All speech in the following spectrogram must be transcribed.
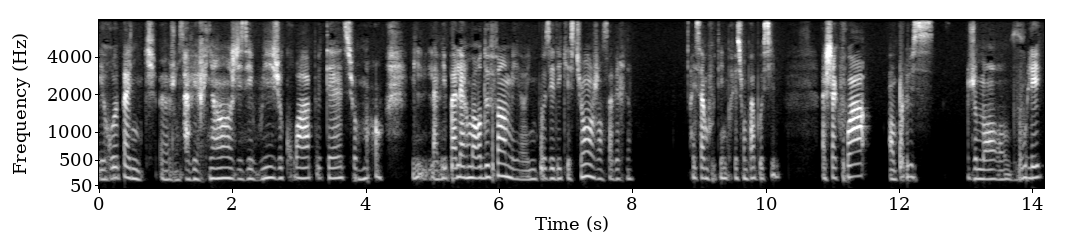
Et repanique. Euh, J'en savais rien. Je disais oui, je crois, peut-être, sûrement. Il n'avait pas l'air mort de faim, mais euh, il me posait des questions, j'en savais rien. Et ça me foutait une pression pas possible. À chaque fois, en plus, je m'en voulais.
